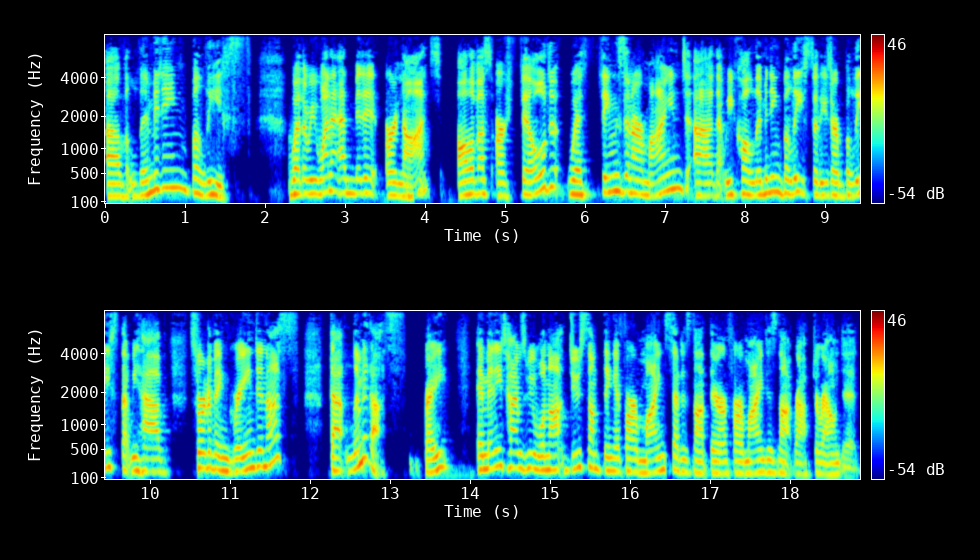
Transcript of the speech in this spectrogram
of limiting beliefs, whether we want to admit it or not. All of us are filled with things in our mind uh, that we call limiting beliefs. So these are beliefs that we have sort of ingrained in us that limit us, right? And many times we will not do something if our mindset is not there, if our mind is not wrapped around it.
